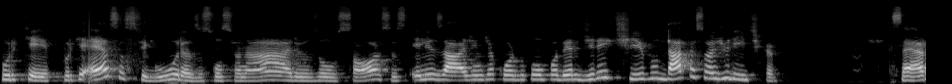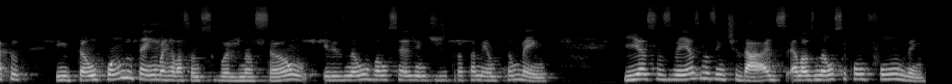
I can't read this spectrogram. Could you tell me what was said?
Por quê? Porque essas figuras, os funcionários ou os sócios, eles agem de acordo com o poder diretivo da pessoa jurídica, certo? Então, quando tem uma relação de subordinação, eles não vão ser agentes de tratamento também. E essas mesmas entidades, elas não se confundem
